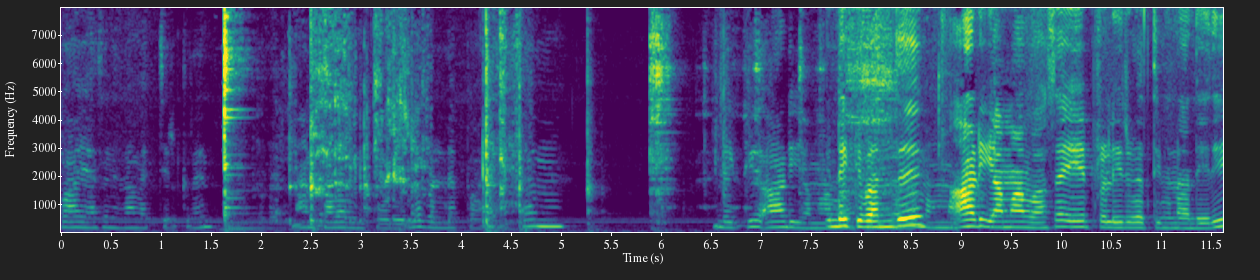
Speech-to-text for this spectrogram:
பாயாசம் எல்லாம் வச்சிருக்கிறேன். நான் கலரில் போடல வெள்ளை பாயாசம். இன்றைக்கு ஆடி அமாவாசை. இன்றைக்கு வந்து ஆடி அமாவாசை ஏப்ரல் இருபத்தி மூணாம் தேதி.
